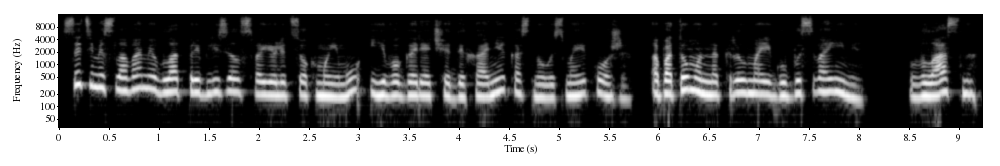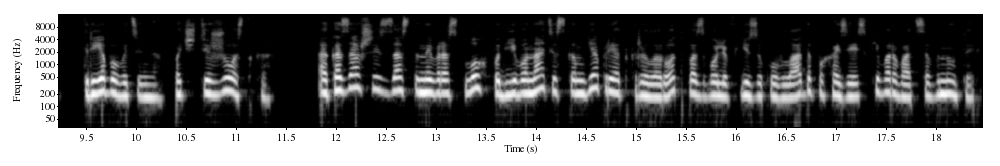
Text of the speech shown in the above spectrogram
С этими словами Влад приблизил свое лицо к моему, и его горячее дыхание коснулось моей кожи. А потом он накрыл мои губы своими. Властно, требовательно, почти жестко. Оказавшись застанной врасплох под его натиском, я приоткрыла рот, позволив языку Влада по-хозяйски ворваться внутрь.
